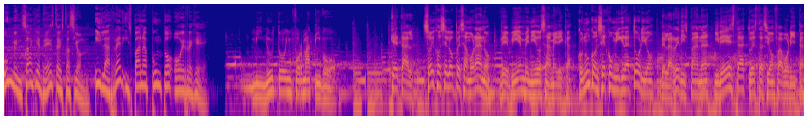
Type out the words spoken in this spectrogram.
Un mensaje de esta estación y la redhispana.org. Minuto informativo. ¿Qué tal? Soy José López Zamorano de Bienvenidos a América, con un consejo migratorio de la red hispana y de esta tu estación favorita.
